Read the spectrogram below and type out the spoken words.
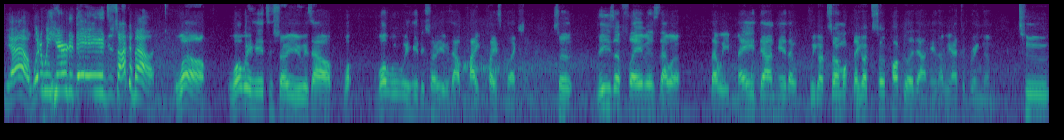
Yeah. What are we here today to talk about? Well, what we're here to show you is our what what we're here to show you is our Pike Place collection. So these are flavors that were that we made down here that we got so they got so popular down here that we had to bring them to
